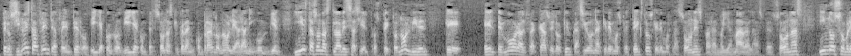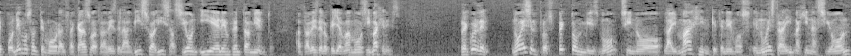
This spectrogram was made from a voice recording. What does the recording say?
Pero si no está frente a frente, rodilla con rodilla, con personas que puedan comprarlo, no le hará ningún bien. Y estas son las claves hacia el prospecto. No olviden que el temor al fracaso es lo que ocasiona que demos pretextos, que demos razones para no llamar a las personas y nos sobreponemos al temor al fracaso a través de la visualización y el enfrentamiento, a través de lo que llamamos imágenes. Recuerden, no es el prospecto mismo, sino la imagen que tenemos en nuestra imaginación,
